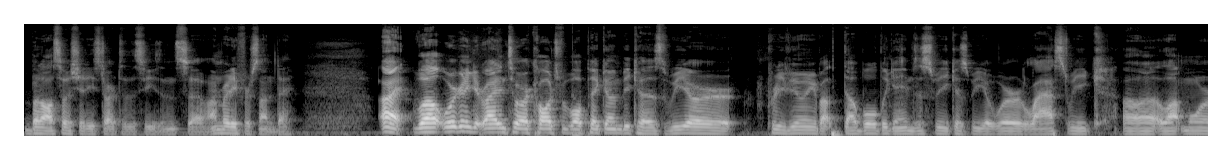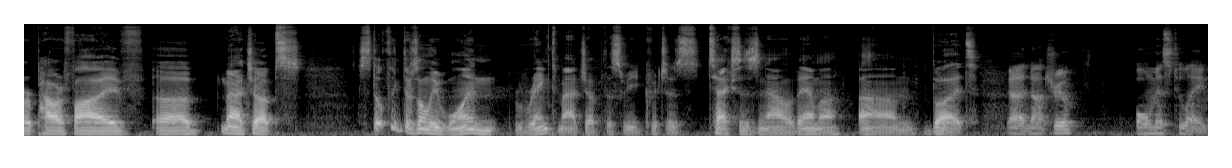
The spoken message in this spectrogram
but also a shitty start to the season. So I'm ready for Sunday. All right. Well, we're gonna get right into our college football pick'em because we are previewing about double the games this week as we were last week. Uh, a lot more Power Five uh, matchups. Still think there's only one ranked matchup this week, which is Texas and Alabama. Um, but Uh, not true. Ole Miss Tulane.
